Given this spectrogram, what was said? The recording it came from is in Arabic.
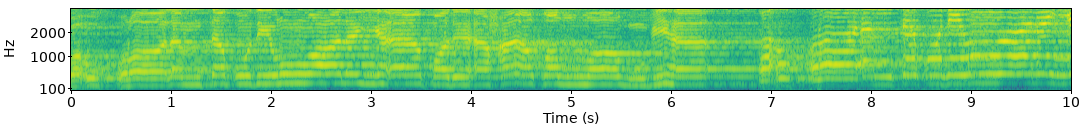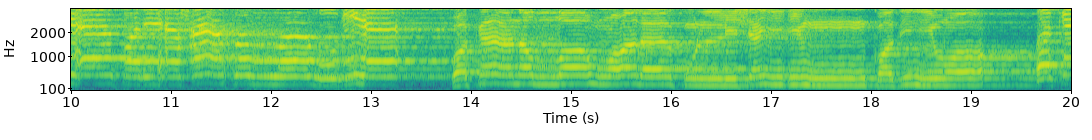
وأخرى لم تقدروا عليها قد أحاط الله بها. وأخرى لم تقدروا عليها قد أحاط الله بها. وكان الله على كل شيء قديرا. وكان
